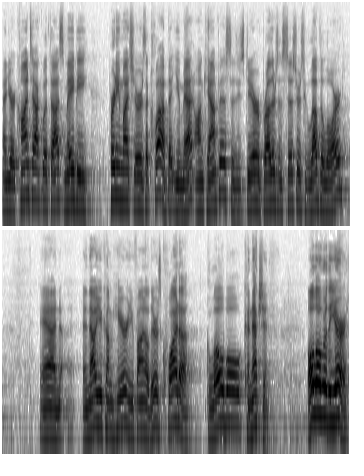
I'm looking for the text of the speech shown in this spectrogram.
and your contact with us maybe pretty much there's a club that you met on campus these dear brothers and sisters who love the Lord. And, and now you come here and you find out there's quite a global connection all over the earth.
